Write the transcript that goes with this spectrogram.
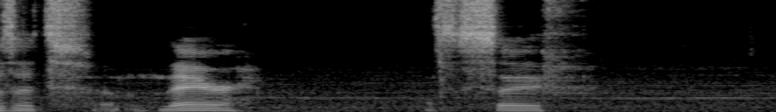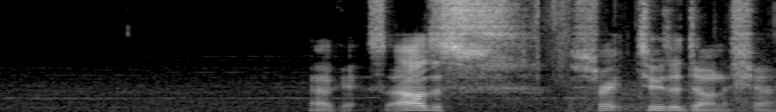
Was it? Um, there. That's safe. Okay, so I'll just straight to the donut shop.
